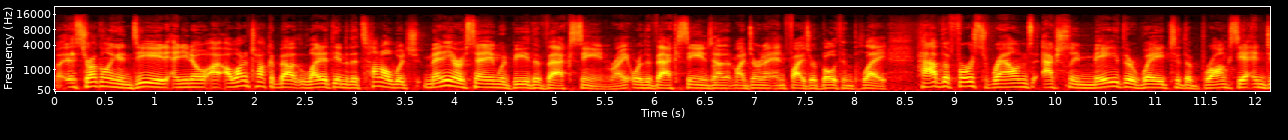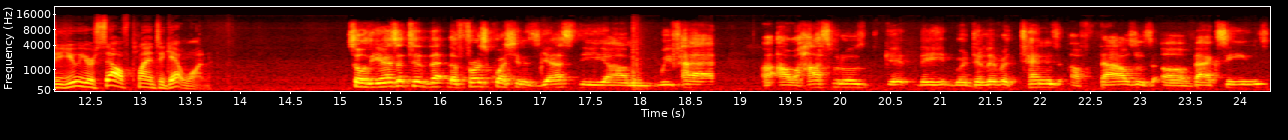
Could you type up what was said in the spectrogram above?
It's struggling indeed. And, you know, I, I, want to talk about light at the end of the tunnel, which many are saying would be the vaccine, right? Or the vaccines now that Moderna and Pfizer both in play. Have the first rounds actually made their way to the Bronx yet? And do you yourself plan to get one? So the answer to the first question is yes. The um, we've had uh, our hospitals get they were delivered tens of thousands of vaccines.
